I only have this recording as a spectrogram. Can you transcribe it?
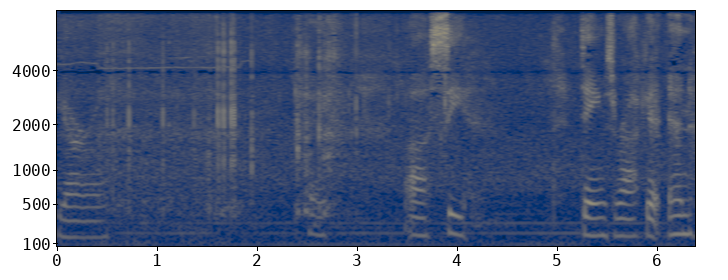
yarrow. Okay. Uh, see Dame's Rocket. And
